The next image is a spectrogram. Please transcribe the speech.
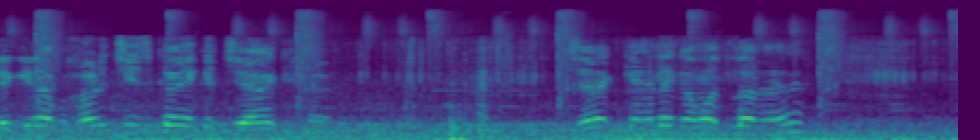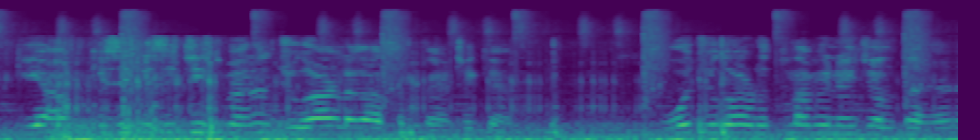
लेकिन आप हर चीज़ का एक जैक है। जैक कहने का मतलब है कि आप किसी किसी चीज़ में ना, जुगाड़ लगा सकते हैं, ठीक है? वो जुगाड़ उतना भी नहीं चलता है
